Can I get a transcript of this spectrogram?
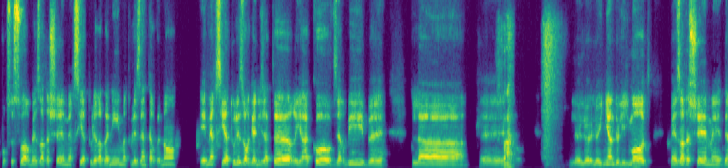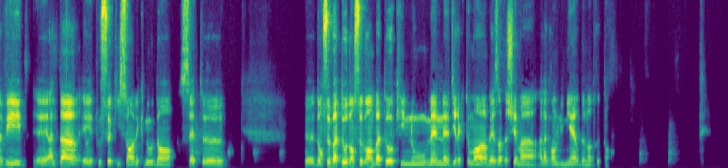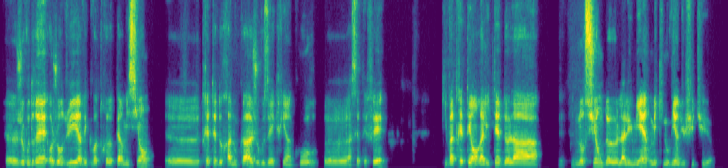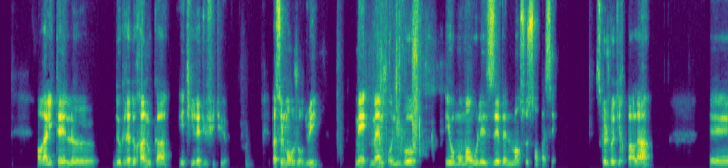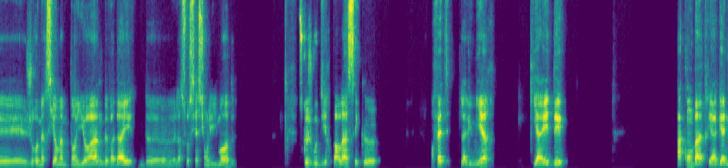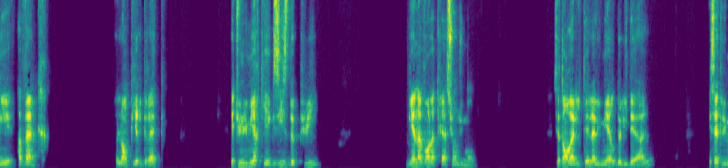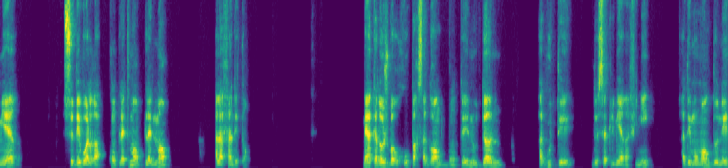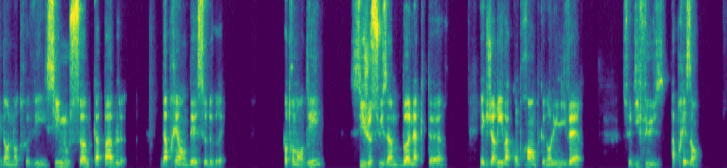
pour ce soir. Merci à tous les rabbinim, à tous les intervenants et merci à tous les organisateurs, Yaakov, Zerbib, la, euh, le, le, le Inyan de l'Ilmod, Bezrat Hashem, David, et Altar et tous ceux qui sont avec nous dans cette. Euh, euh, dans ce bateau, dans ce grand bateau qui nous mène directement à la grande lumière de notre temps. Euh, je voudrais aujourd'hui, avec votre permission, euh, traiter de Hanouka. Je vous ai écrit un cours euh, à cet effet qui va traiter en réalité de la notion de la lumière, mais qui nous vient du futur. En réalité, le degré de Hanouka est tiré du futur. Pas seulement aujourd'hui, mais même au niveau et au moment où les événements se sont passés. Ce que je veux dire par là, et je remercie en même temps Johan Bevadai de l'association Lilmod. Ce que je veux dire par là, c'est que, en fait, la lumière qui a aidé à combattre et à gagner, à vaincre l'Empire grec, est une lumière qui existe depuis bien avant la création du monde. C'est en réalité la lumière de l'idéal et cette lumière se dévoilera complètement, pleinement, à la fin des temps. Mais Akadosh Baruch par sa grande bonté, nous donne à goûter de cette lumière infinie à des moments donnés dans notre vie si nous sommes capables d'appréhender ce degré. Autrement dit, si je suis un bon acteur et que j'arrive à comprendre que dans l'univers se diffuse à présent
